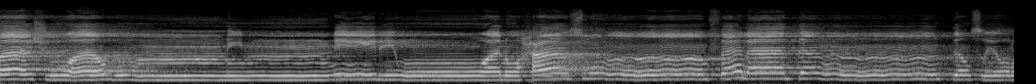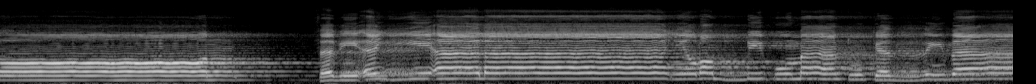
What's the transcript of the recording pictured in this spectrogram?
عليكما شواظ من نير ونحاس فلا تنتصران. فبأي آلاء ربكما تكذبان؟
